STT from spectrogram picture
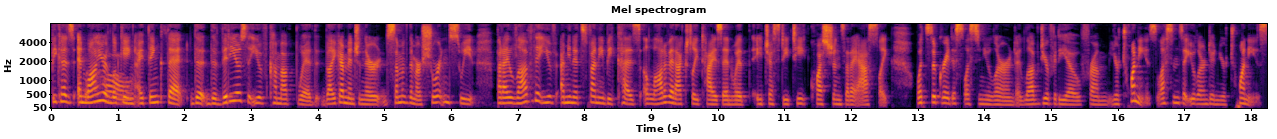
because and while you're looking i think that the the videos that you've come up with like i mentioned there some of them are short and sweet but i love that you've i mean it's funny because a lot of it actually ties in with hsdt questions that i asked like what's the greatest lesson you learned? I loved your video from your 20s lessons that you learned in your 20s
